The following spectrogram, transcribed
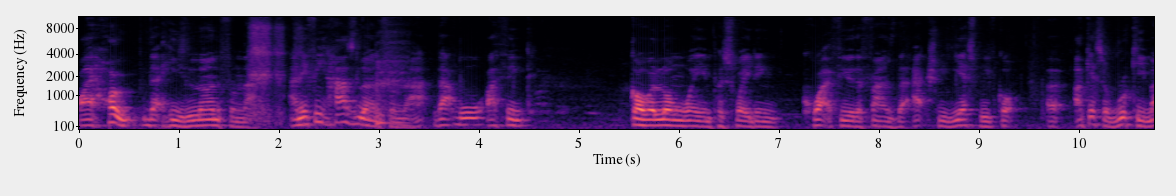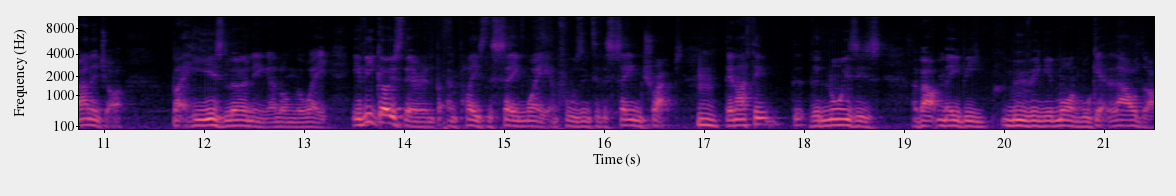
I hope that he's learned from that. And if he has learned from that, that will, I think, go a long way in persuading quite a few of the fans that actually, yes, we've got, uh, I guess, a rookie manager, but he is learning along the way. If he goes there and, and plays the same way and falls into the same traps, then I think the, the noises about maybe moving him on will get louder.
